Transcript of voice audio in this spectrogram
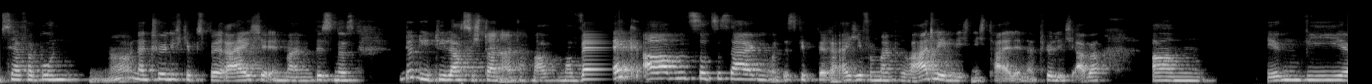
sehr verbunden. Ne? Natürlich gibt es Bereiche in meinem Business, die, die lasse ich dann einfach mal, mal weg abends sozusagen. Und es gibt Bereiche von meinem Privatleben, die ich nicht teile, natürlich. Aber ähm, irgendwie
